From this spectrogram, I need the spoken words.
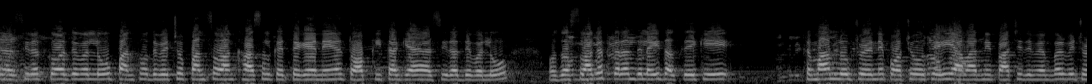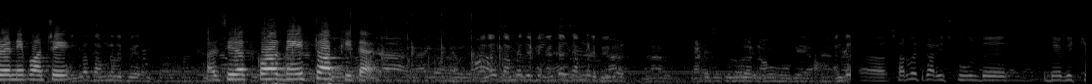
ਹਰਸੀਰਤ ਕੌਰ ਦੇ ਵੱਲੋਂ 500 ਦੇ ਵਿੱਚੋਂ 500 ਅੰਕ ਹਾਸਲ ਕੀਤੇ ਗਏ ਨੇ ਟੌਪ ਕੀਤਾ ਗਿਆ ਹੈ ਹਰਸੀਰਤ ਦੇ ਵੱਲੋਂ ਉਸ ਦਾ ਸਵਾਗਤ ਕਰਨ ਦੇ ਲਈ ਦੱਸਦੇ ਕਿ तमाम ਲੋਕ ਜਿਹੜੇ ਨੇ ਪਹੁੰਚੇ ਉੱਥੇ ਹੀ ਆਮ ਆਦਮੀ ਪਾਰਟੀ ਦੇ ਮੈਂਬਰ ਵੀ ਜਿਹੜੇ ਨੇ ਪਹੁੰਚੇ ਅੰਕਲ ਸਾਹਮਣੇ ਦੇ ਫੇਰ ਹਰਸੀਰਤ ਕੌਰ ਨੇ ਟੌਪ ਕੀਤਾ ਹੈ ਅੰਕਲ ਸਾਹਮਣੇ ਦੇ ਫੇਰ ਅੰਕਲ ਸਾਹਮਣੇ ਦੇ ਫੇਰ ਅ, ਸਰਵਿਤਕਾਰੀ ਸਕੂਲ ਦੇ ਦੇ ਵਿੱਚ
